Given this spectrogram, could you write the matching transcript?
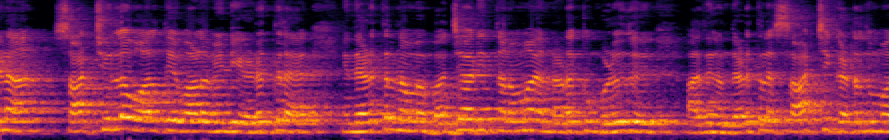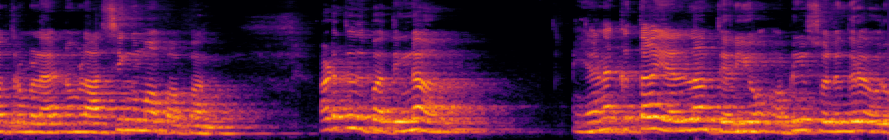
ஏன்னா சாட்சியுள்ள வாழ்க்கையை வாழ வேண்டிய இடத்துல இந்த இடத்துல நம்ம பஜாரித்தனமாக நடக்கும் பொழுது அது அந்த இடத்துல சாட்சி கட்டுறது மாத்திரமில்ல நம்மளை அசிங்கமாக பார்ப்பாங்க. அடுத்தது பார்த்திங்கன்னா எனக்கு தான் எல்லாம் தெரியும் அப்படின்னு சொல்லுங்கிற ஒரு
